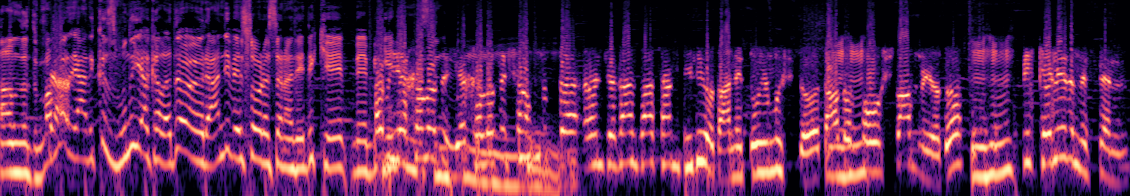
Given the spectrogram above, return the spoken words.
Anladım ama Ya. yani kız bunu yakaladı öğrendi ve sonra sana dedi ki "Be- bir Tabii gelir yakaladı. misin?" Yakaladı Hmm. şahslık da önceden zaten biliyordu. Hani duymuştu. Daha da hoşlanmıyordu. Bir gelir misin?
